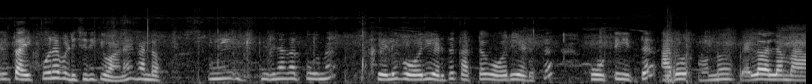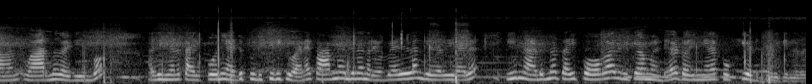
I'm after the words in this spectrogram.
ഇത് തൈക്കൂനെ പിടിച്ചിരിക്കുവാണ്. കണ്ടോ? ഈ ഇതിനകത്തുനിന്ന് ചെളി കോരിയെടുത്ത് കട്ട കോരിയെടുത്ത് കൂട്ടിയിട്ട് അത് ഒന്ന് വെള്ളമെല്ലാം വാർന്നു കഴിയുമ്പോൾ അതിങ്ങനെ തൈക്കൂനയായിട്ട് പിടിച്ചിരിക്കുവാണ്. കാരണം എന്തിനാണെന്നറിയോ? വെള്ളം കയറിയാൽ ഈ നടുന്ന തൈ പോകാതിരിക്കാൻ വേണ്ടി കേട്ടോ ഇങ്ങനെ പൊക്കി എടുത്തിരിക്കുന്നത്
